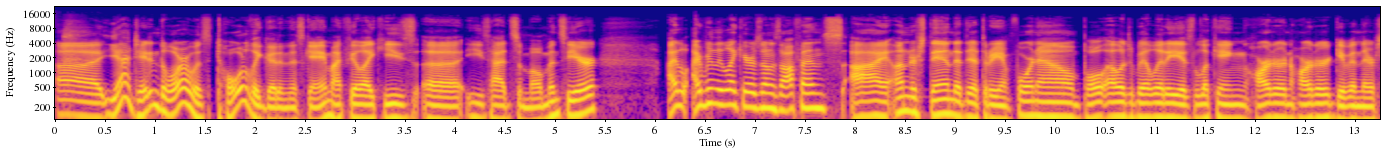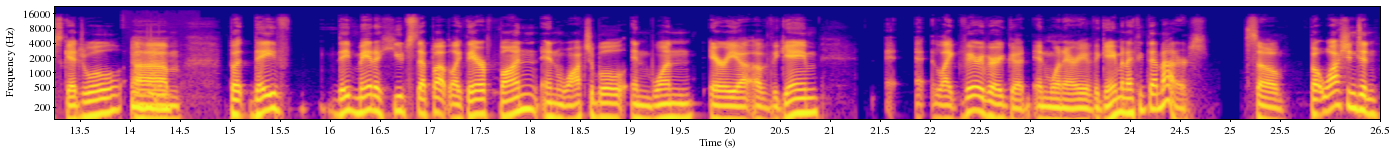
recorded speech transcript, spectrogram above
Uh, yeah, Jayden de Laura was totally good in this game. I feel like he's uh he's had some moments here. I, I really like Arizona's offense. I understand that they're three and four now. Bowl eligibility is looking harder and harder given their schedule. Um, but they've they've made a huge step up. Like they are fun and watchable in one area of the game, eh, eh, like very very good in one area of the game, and I think that matters. So, but Washington,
